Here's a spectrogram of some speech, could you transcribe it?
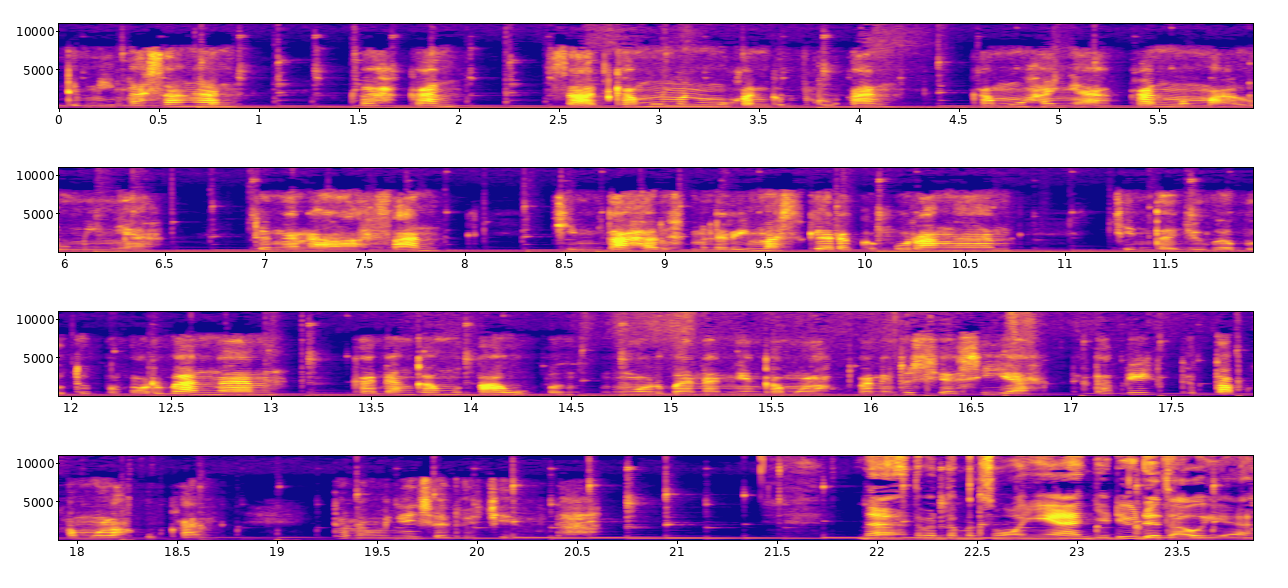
demi pasangan. Bahkan saat kamu menemukan keburukan, kamu hanya akan memakluminya dengan alasan Cinta harus menerima segala kekurangan. Cinta juga butuh pengorbanan. Kadang kamu tahu pengorbanan yang kamu lakukan itu sia-sia, tetapi tetap kamu lakukan. Itu namanya jatuh cinta. Nah, teman-teman semuanya, jadi udah tahu ya,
